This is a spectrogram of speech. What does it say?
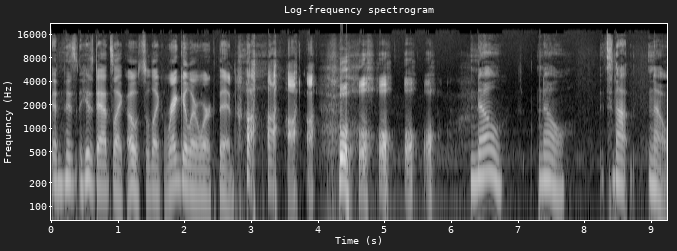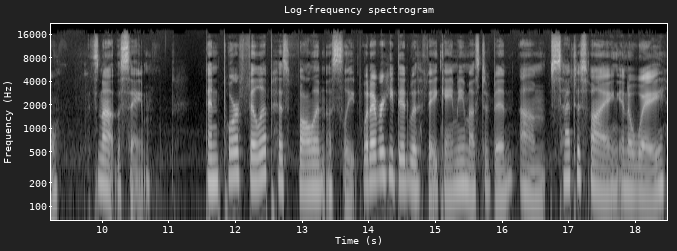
And his his dad's like, "Oh, so like regular work then." no. No. It's not no. It's not the same. And poor Philip has fallen asleep. Whatever he did with fake Amy must have been um, satisfying in a way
